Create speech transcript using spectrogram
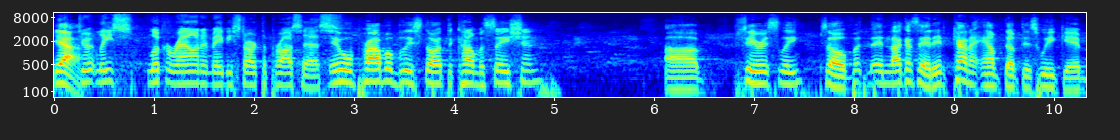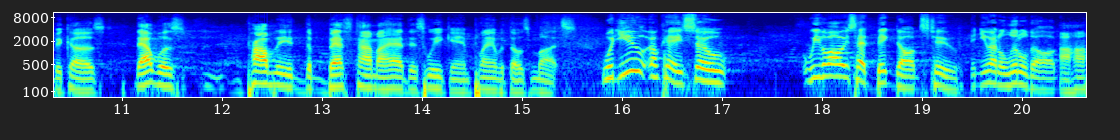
Yeah. To at least look around and maybe start the process. It will probably start the conversation. Uh, seriously. So, but and like I said, it kind of amped up this weekend because that was probably the best time I had this weekend playing with those mutts. Would you? Okay, so we've always had big dogs too, and you had a little dog. Uh huh.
